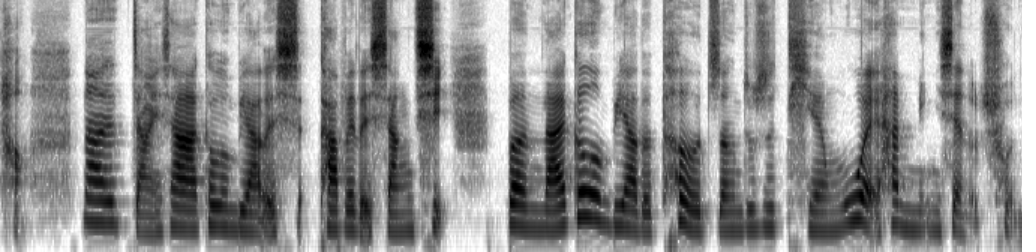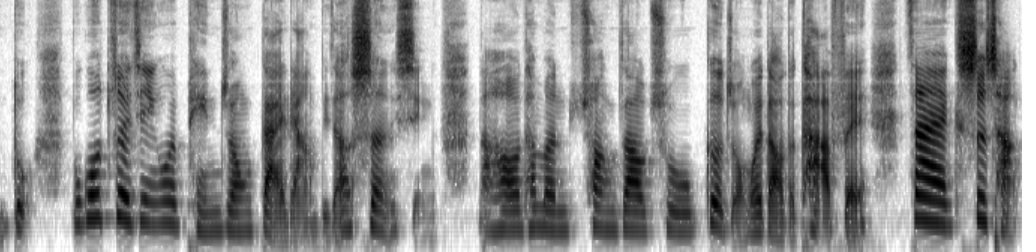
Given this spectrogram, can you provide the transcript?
好，那讲一下哥伦比亚的香咖啡的香气。本来哥伦比亚的特征就是甜味和明显的纯度，不过最近因为品种改良比较盛行，然后他们创造出各种味道的咖啡，在市场。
